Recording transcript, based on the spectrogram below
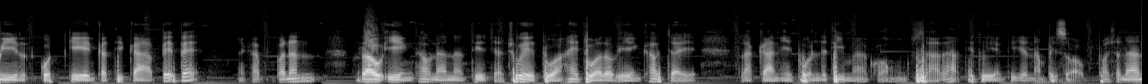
มีกฎเกณฑ์กติกาเป๊ะ นะครับ เพราะนั้นเราเองเท่านั้นนะที่จะช่วยตัวให้ตัวเราเองเข้าใจหลักการเหตุผลและที่มาของสาระที่ตัวเองที่จะนำไปสอบ เพราะฉะนั้น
